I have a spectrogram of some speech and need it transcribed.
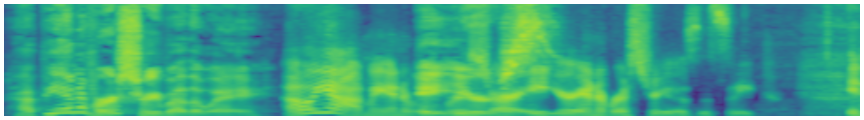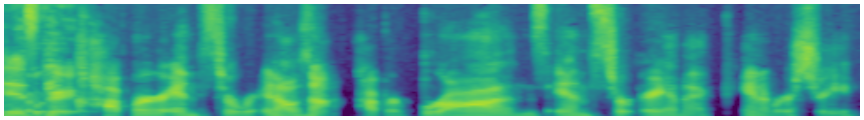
Happy anniversary, by the way. Oh yeah, my anniversary. Eight years. Our eight year anniversary was this week. It is Okay. the copper and cer- no, it's not copper, bronze and ceramic anniversary.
